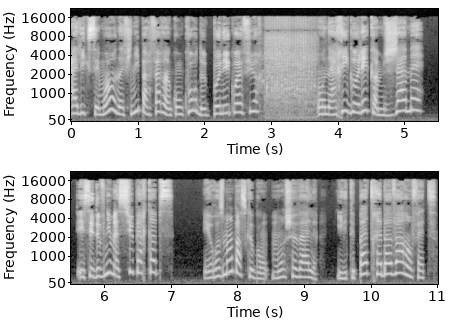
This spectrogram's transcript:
Alix et moi, on a fini par faire un concours de poney coiffure. On a rigolé comme jamais et c'est devenu ma super cops. Et heureusement parce que bon, mon cheval, il était pas très bavard en fait.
